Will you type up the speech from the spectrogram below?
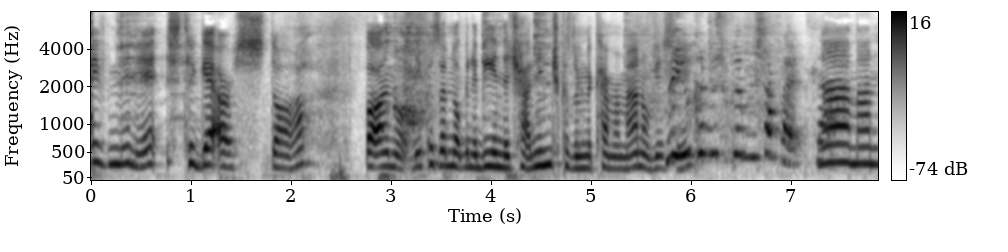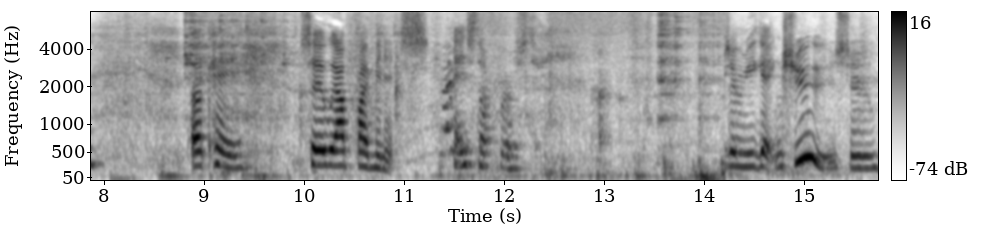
Five minutes to get our stuff, but I'm not, because I'm not going to be in the challenge, because I'm the cameraman, obviously. You could just grab your stuff like that. Nah, man. Okay, so we have five minutes. Get stuff first. So only getting shoes, so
